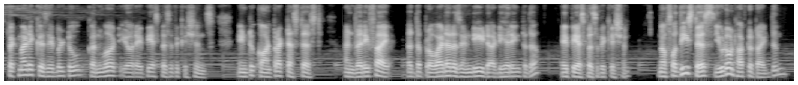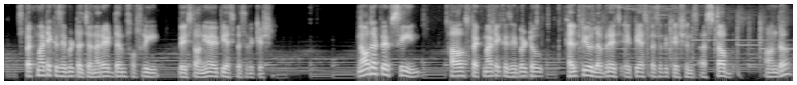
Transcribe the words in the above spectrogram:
Specmatic is able to convert your API specifications into contract as test and verify that the provider is indeed adhering to the API specification. Now for these tests, you don't have to write them. Specmatic is able to generate them for free based on your API specification. Now that we've seen how Specmatic is able to help you leverage API specifications as stub on the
